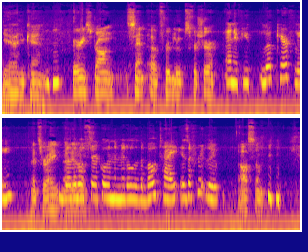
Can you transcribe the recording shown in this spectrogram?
yeah, you can. Mhm. Very strong scent of Froot Loops for sure. And if you look carefully, That's right. The little circle in the middle of the bow tie is a Froot Loop. Awesome.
